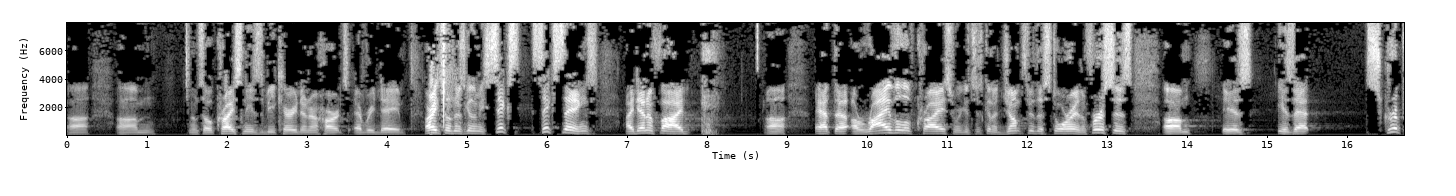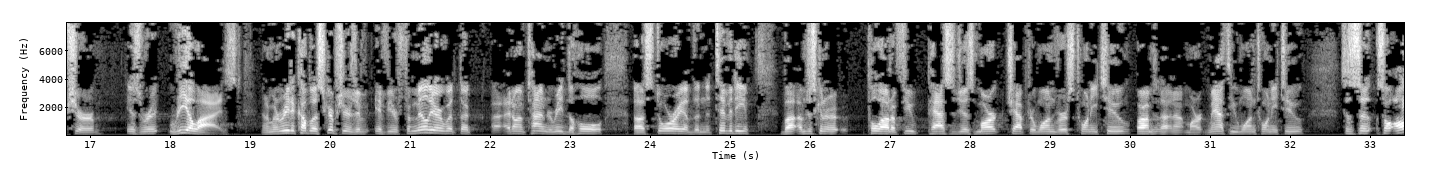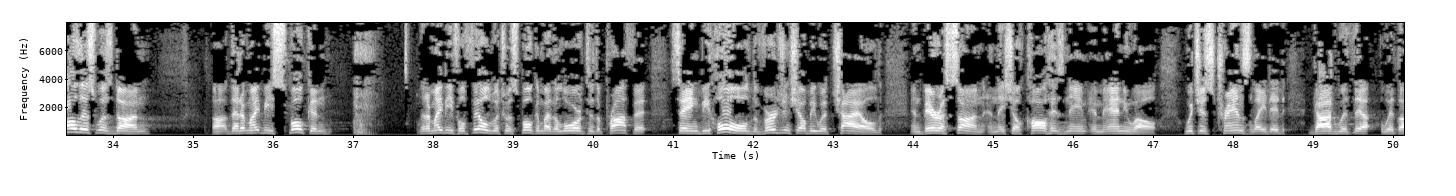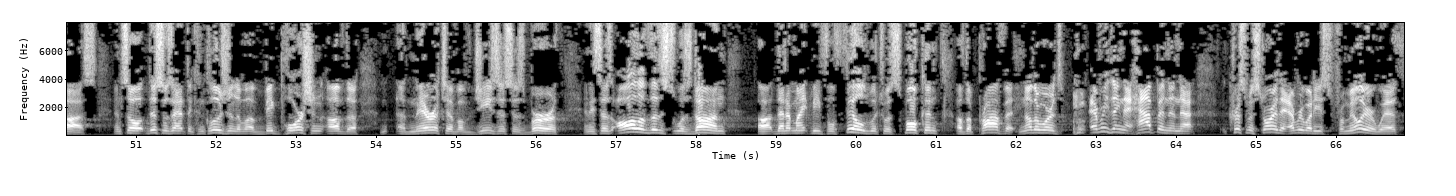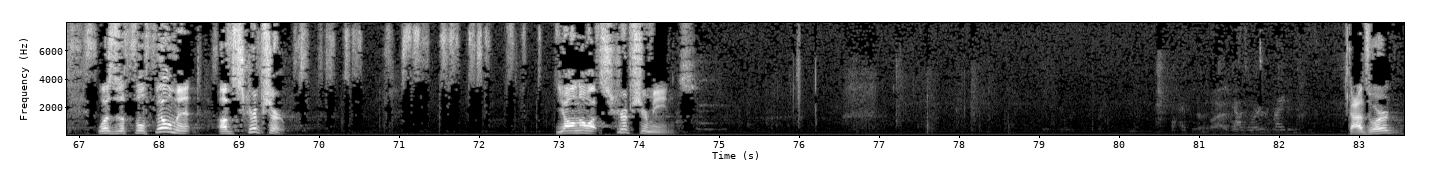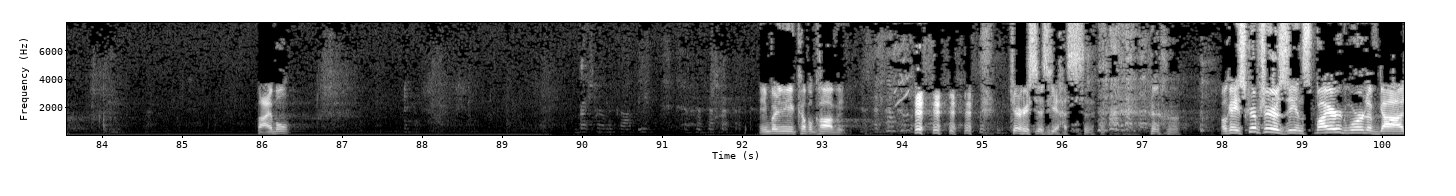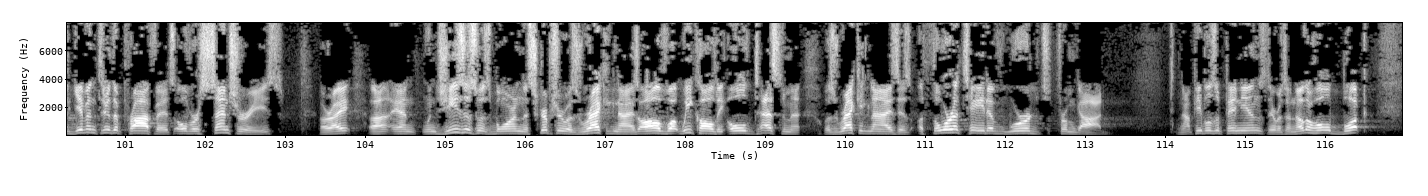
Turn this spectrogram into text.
Uh, um, and so Christ needs to be carried in our hearts every day. All right, so there's going to be six six things identified uh, at the arrival of Christ. We're just going to jump through the story. And the first is, um, is, is that Scripture is re- realized. And I'm going to read a couple of scriptures. If, if you're familiar with the, I don't have time to read the whole uh, story of the Nativity, but I'm just going to pull out a few passages. Mark chapter 1, verse 22, or not Mark, Matthew 1, 22. So, so, so all this was done uh, that it might be spoken that it might be fulfilled which was spoken by the Lord through the prophet, saying, Behold, the virgin shall be with child and bear a son, and they shall call his name Emmanuel, which is translated God with, the, with us. And so this was at the conclusion of a big portion of the narrative of Jesus' birth. And he says, all of this was done uh, that it might be fulfilled, which was spoken of the prophet. In other words, everything that happened in that Christmas story that everybody's familiar with was the fulfillment of Scripture. Y'all know what Scripture means. God's Word? Bible? Anybody need a cup of coffee? Carrie says yes. okay, Scripture is the inspired Word of God given through the prophets over centuries. All right? Uh, and when Jesus was born, the Scripture was recognized, all of what we call the Old Testament was recognized as authoritative words from God. Not people's opinions. There was another whole book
